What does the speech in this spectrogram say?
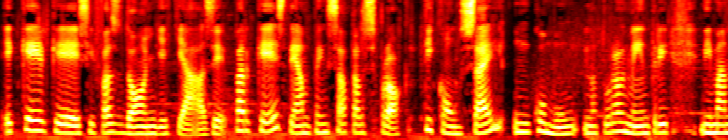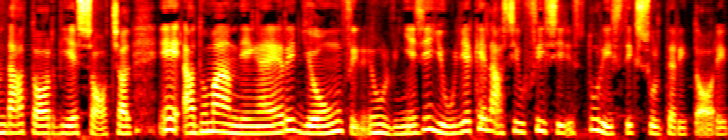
e che che si fa sdoglie chiase, perché stiamo pensando al SPROC, ti consei un comune naturalmente di mandato ricordi e social. E a domande in regione Friuli Vignesi e Giulia che lasci uffici turistici sul territorio.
